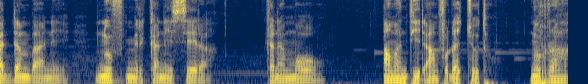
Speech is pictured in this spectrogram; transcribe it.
addan baane nuuf mirkaneesseera kana immoo amantiidhaan fudhachuutu nurraa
